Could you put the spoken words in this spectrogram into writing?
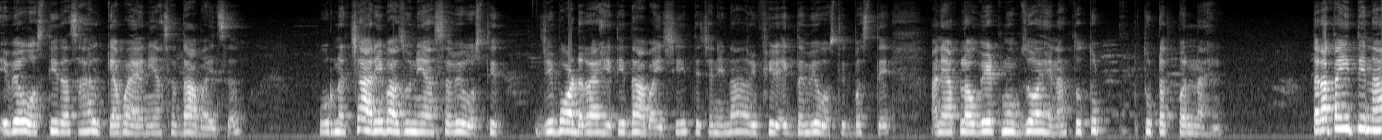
व्यवस्थित असं हलक्या पायाने असं दाबायचं. पूर्ण चारी बाजूने असं व्यवस्थित जी बॉर्डर आहे ती दाबायची त्याच्याने ना रिफिल एकदम व्यवस्थित बसते. आणि आपला वेट मूव जो आहे ना तो तुट तुटत पण नाही. तर आता इथे ना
